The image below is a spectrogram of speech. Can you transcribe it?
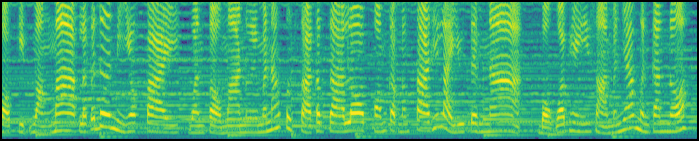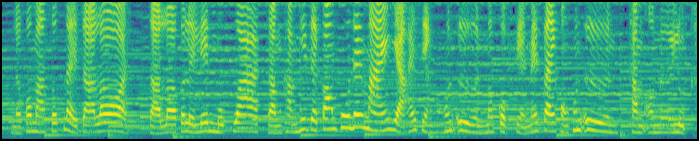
บอกผิดหวังมาก แล้วก็เดินหนีออกไป วันต่อมาเนยมานั่งปรึกษากับจารอดพร้อมกับน้ำตาที่ไหลอยู่เต็มหน้า บอกว่าเพลงอีสานมันยากเหมือนกันเนาะแล้วก็มาซบไหลจารอด จารอดก็เลยเล่นมุกว่าจำคำที่เจ๊ก้องพูดได้ไหมอยากให้เสียงของคนอื่น มากบเสียงในใจของคนอื่นทำเอาเนยหลุดข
